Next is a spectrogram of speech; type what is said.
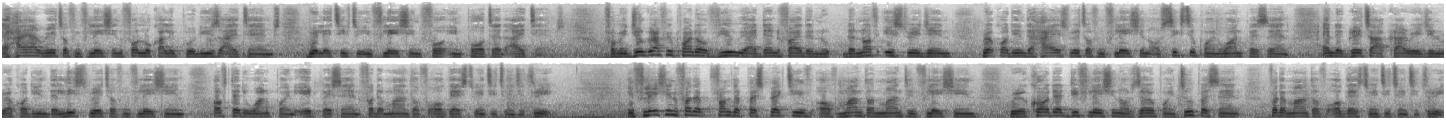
a higher rate of inflation for locally produced items relative to inflation for imported items. From a geographic point of view, we identified the, the Northeast region recording the highest rate of inflation of 60.1% and the Greater Accra region recording the least rate of inflation of 31.8% for the month of August 2023. Inflation the, from the perspective of month on month inflation, we recorded deflation of 0.2% for the month of August 2023.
